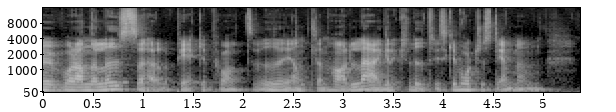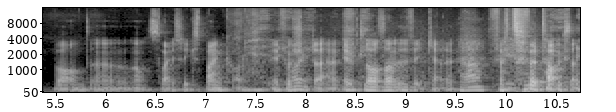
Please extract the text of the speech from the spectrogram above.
ju våra analyser här pekat på att vi egentligen har lägre kreditrisk i vårt system än vad eh, ja, Sveriges Riksbank har i första utlåtandet vi fick här Ja. för för ett tag sedan.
